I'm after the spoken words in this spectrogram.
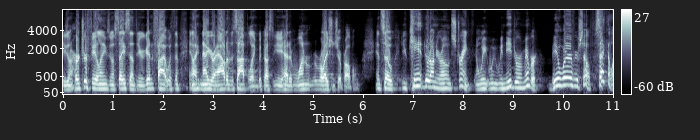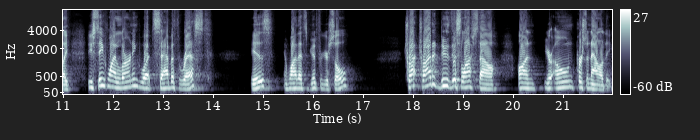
He's going to hurt your feelings. He's going to say something. You're getting fight with him. And like now you're out of discipling because you had one relationship problem. And so you can't do it on your own strength. And we, we, we need to remember, be aware of yourself. Secondly, do you see why learning what Sabbath rest is and why that's good for your soul? Try, try to do this lifestyle on your own personality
